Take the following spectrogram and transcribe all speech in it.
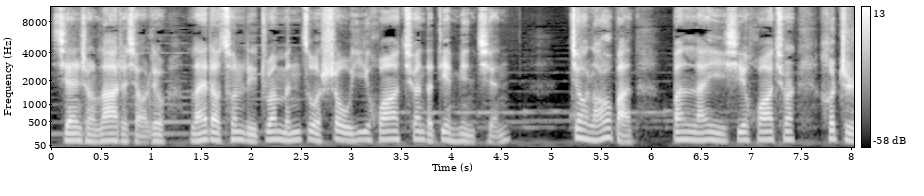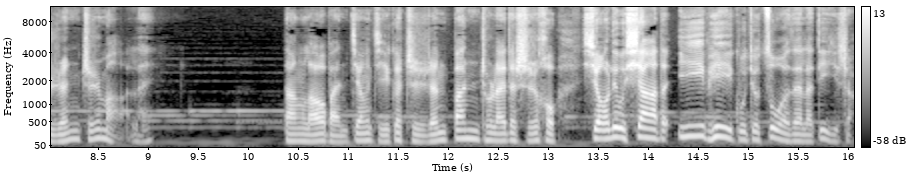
先生拉着小六来到村里专门做寿衣花圈的店面前，叫老板。搬来一些花圈和纸人纸马来。当老板将几个纸人搬出来的时候，小六吓得一屁股就坐在了地上，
